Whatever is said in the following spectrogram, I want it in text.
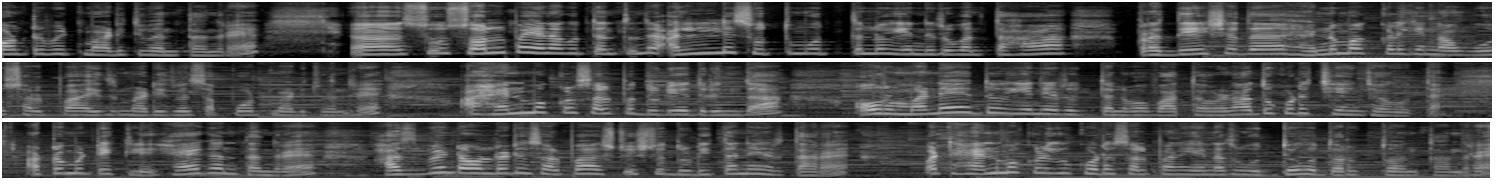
ಕಾಂಟ್ರಿಬ್ಯೂಟ್ ಮಾಡಿದ್ವಿ ಅಂತಂದರೆ ಸೊ ಸ್ವಲ್ಪ ಏನಾಗುತ್ತೆ ಅಂತಂದರೆ, ಅಲ್ಲಿ ಸುತ್ತಮುತ್ತಲೂ ಏನಿರುವಂತಹ ಪ್ರದೇಶದ ಹೆಣ್ಣುಮಕ್ಕಳಿಗೆ ನಾವು ಸ್ವಲ್ಪ ಇದು ಮಾಡಿದ್ವಿ ಸಪೋರ್ಟ್ ಮಾಡಿದ್ವಿ ಅಂದರೆ, ಆ ಹೆಣ್ಮಕ್ಳು ಸ್ವಲ್ಪ ದುಡಿಯೋದ್ರಿಂದ ಅವ್ರ ಮನೆಯದು ಏನಿರುತ್ತಲ್ವ ವಾತಾವರಣ, ಅದು ಕೂಡ ಚೇಂಜ್ ಆಗುತ್ತೆ. ಆಟೋಮೆಟಿಕ್ಲಿ ಹೇಗಂತಂದರೆ ಹಸ್ಬೆಂಡ್ ಆಲ್ರೆಡಿ ಸ್ವಲ್ಪ ಅಷ್ಟು ಇಷ್ಟು ದುಡಿತಾನೆ ಇರ್ತಾರೆ. ಬಟ್ ಹೆಣ್ಮಕ್ಳಿಗೂ ಕೂಡ ಸ್ವಲ್ಪ ಏನಾದರೂ ಉದ್ಯೋಗ ದೊರಕ್ತು ಅಂತಂದರೆ,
